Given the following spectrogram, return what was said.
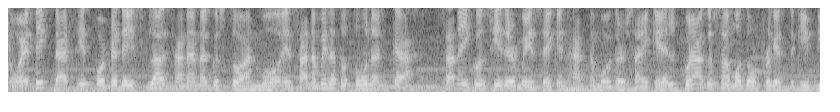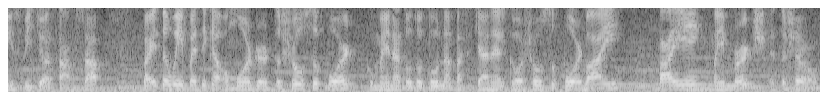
So I think that's it for today's vlog. Sana nagustuhan mo and sana may natutunan ka. Sana i-consider mo yung second hand na motorcycle. Kung nagustuhan mo, don't forget to give this video a thumbs up. By the way, pwede ka umorder to show support. Kung may natututunan ka sa channel ko, show support by buying my merch. Ito siya oh.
